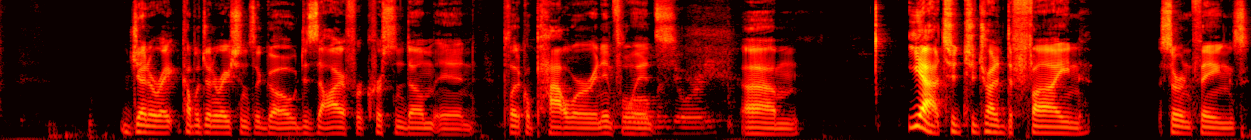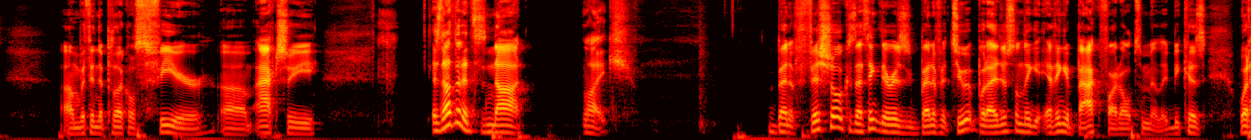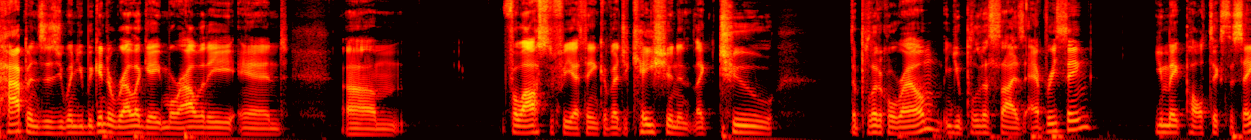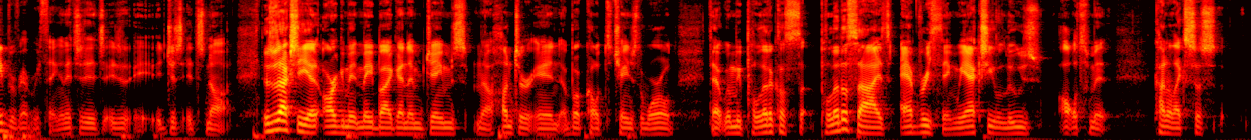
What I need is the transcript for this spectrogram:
generate couple generations ago desire for Christendom and political power and influence. Um, yeah, to, to try to define certain things um, within the political sphere um, actually it's not that it's not like beneficial because I think there is benefit to it, but I just don't think I think it backfired ultimately because what happens is when you begin to relegate morality and um, philosophy, I think of education and like to the political realm, and you politicize everything, you make politics the savior of everything, and it's it's, it's it just it's not. This was actually an argument made by a guy named James uh, Hunter in a book called To Change the World that when we political politicize everything, we actually lose ultimate kind of like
